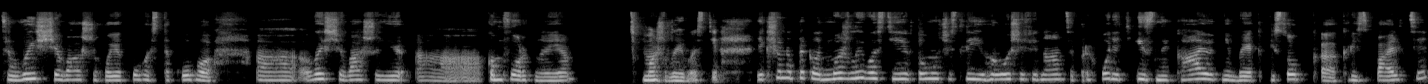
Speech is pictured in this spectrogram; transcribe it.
це вище вашого якогось такого, вище вашої комфортної можливості. Якщо, наприклад, можливості, в тому числі і гроші, фінанси, приходять і зникають, ніби як пісок крізь пальці,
